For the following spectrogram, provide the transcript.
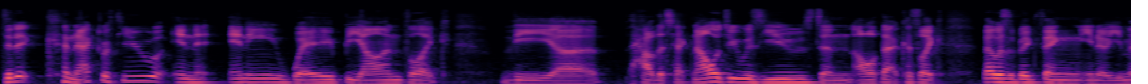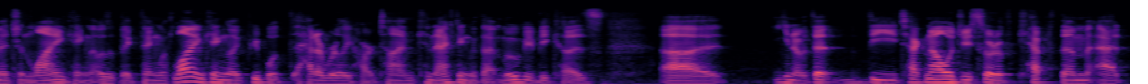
did it connect with you in any way beyond like the uh, how the technology was used and all of that? Because like that was a big thing you know you mentioned lion king. That was a big thing with lion king. Like people had a really hard time connecting with that movie because uh, you know that the technology sort of kept them at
